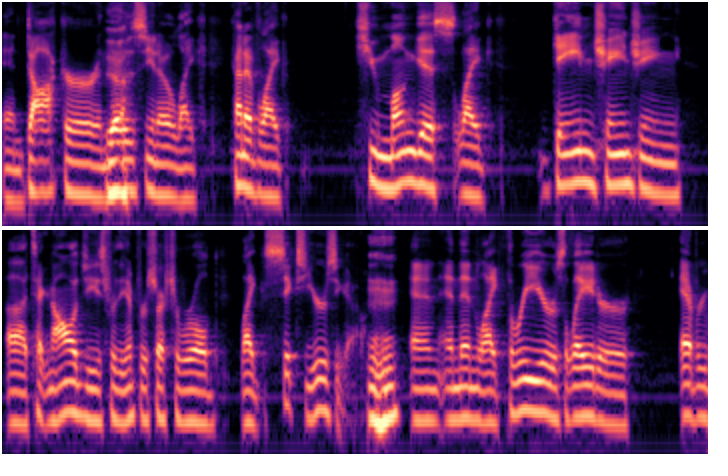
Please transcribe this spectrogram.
and Docker and Yeah. those, you know, like kind of like humongous, like game changing uh, technologies for the infrastructure world like six years ago. Mm-hmm. And and then like three years later, every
